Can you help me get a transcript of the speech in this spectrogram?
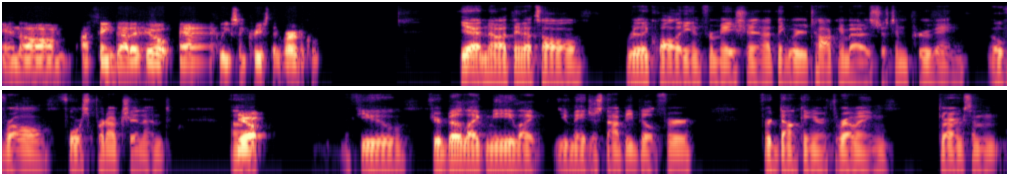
and um, I think that'll help athletes increase their vertical. Yeah, no, I think that's all really quality information. I think what you're talking about is just improving overall force production and um, yep. If you if you're built like me, like you may just not be built for for dunking or throwing throwing some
